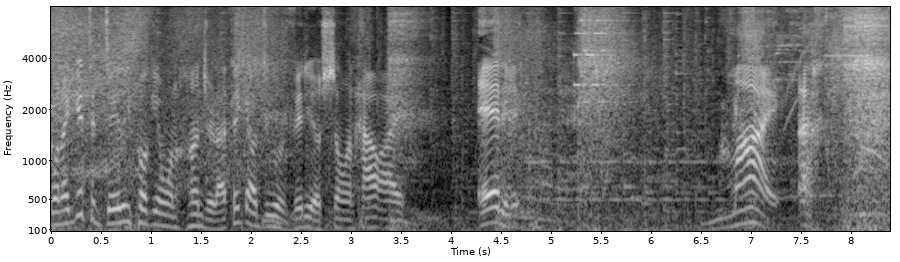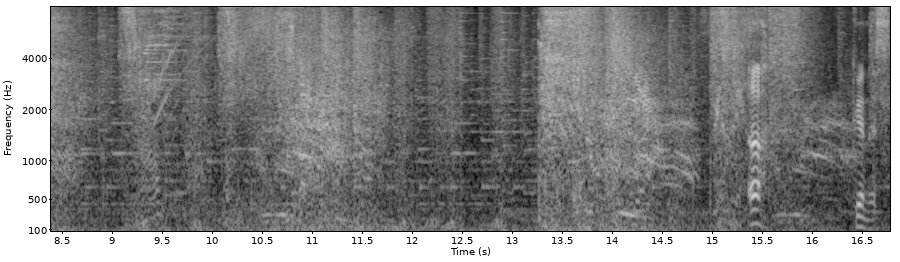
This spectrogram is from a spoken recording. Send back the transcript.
When I get to daily Pokken 100, I think I'll do a video showing how I edit my. Ugh. Oh, goodness.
